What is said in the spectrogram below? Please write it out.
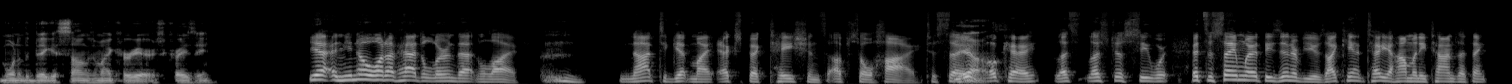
one of the biggest songs of my career it's crazy Yeah, and you know what? I've had to learn that in life. Not to get my expectations up so high. To say, Yeah. okay, let's let's just see where it's the same way with these interviews. I can't tell you how many times I think,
